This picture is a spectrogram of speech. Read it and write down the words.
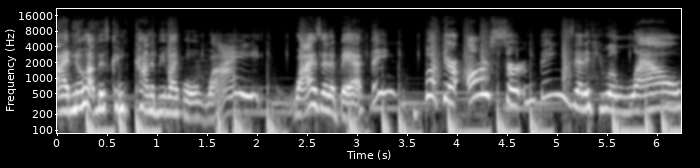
I know how this can kind of be like, well, why why is that a bad thing? But there are certain things that if you allow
